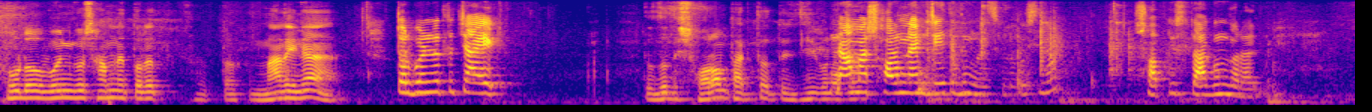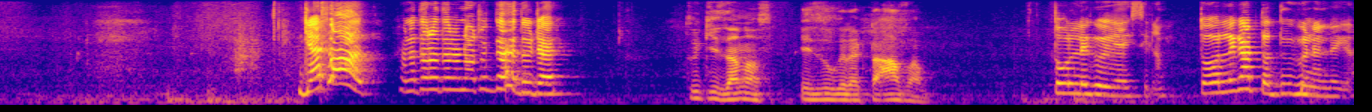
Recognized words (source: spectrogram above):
ছোট বোনগো সামনে তোরে তো মারি না? তোর বোনের তো চাই। তো যদি শরম থাকতো তুই জীবনে না আমার শরম নাই আমি যেতে দিন না ছিল বুঝছি না? সব কিছু তো আগুন ধরাই দিই গ্যাস মানে তোরা তোরা নাটক দেখে দুইটায়। তুই কি জানাস এই যুগের একটা আজাব। তোর লেগে হয়ে আইছিলাম। তোর লেগে আর তোর দুই বোনের লেগে।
